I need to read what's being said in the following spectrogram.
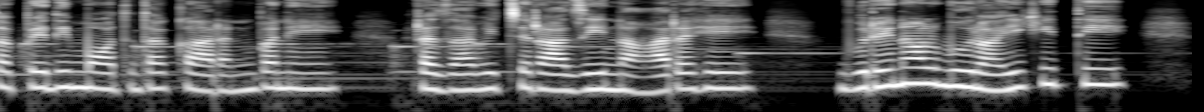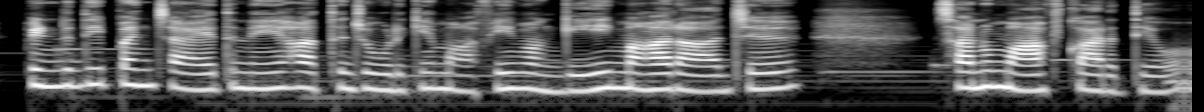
ਤਪੇ ਦੀ ਮੌਤ ਦਾ ਕਾਰਨ ਬਣੇ, ਰਜ਼ਾ ਵਿੱਚ ਰਾਜ਼ੀ ਨਾ ਰਹੇ ਬੁਰੇ ਨਾਲ ਬੁਰਾਈ ਕੀਤੀ। ਪਿੰਡ ਦੀ ਪੰਚਾਇਤ ਨੇ ਹੱਥ ਜੋੜ ਕੇ ਮਾਫੀ ਮੰਗੀ। ਮਹਾਰਾਜ, ਸਾਨੂੰ ਮਾਫ ਕਰ ਦਿਓ।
